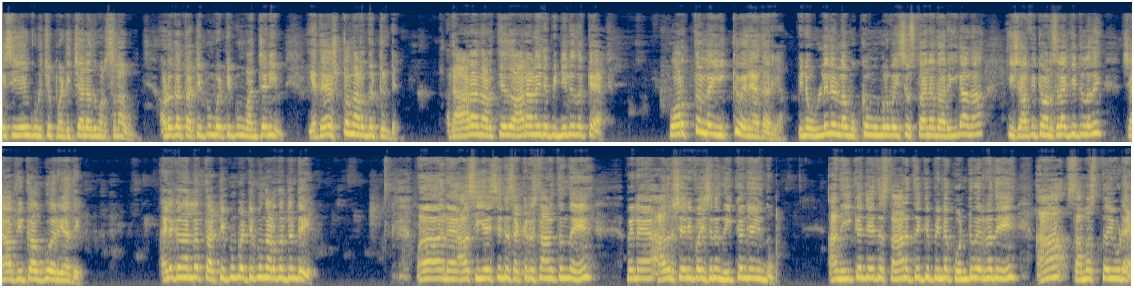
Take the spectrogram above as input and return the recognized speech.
ഐ സിയെയും കുറിച്ച് പഠിച്ചാൽ അത് മനസ്സിലാവും. അവിടെയൊക്കെ തട്ടിപ്പും വെട്ടിപ്പും വഞ്ചനയും യഥേഷ്ടം നടന്നിട്ടുണ്ട്. അത് ആരാ നടത്തിയത് ആരാണ് ഇതിന്റെ പിന്നിൽ നിന്നൊക്കെ പുറത്തുള്ള എനിക്ക് വരെ അതറിയാം. പിന്നെ ഉള്ളിലുള്ള മുക്കം ഉമർ വൈസി ഉസ്താൻ അത് അറിയില്ലാന്നാ ഈ ഷാഫിക്ക് മനസ്സിലാക്കിയിട്ടുള്ളത്. ഷാഫിക്കാക്കും അറിയാതെ അതിലൊക്കെ നല്ല തട്ടിപ്പും പെട്ടിപ്പും നടന്നിട്ടുണ്ട്. പിന്നെ ആ സി ഐ സിന്റെ സെക്രട്ടറി സ്ഥാനത്ത് നിന്ന് പിന്നെ ആദർശേരി പൈസനെ നീക്കം ചെയ്യുന്നു. ആ നീക്കം ചെയ്ത സ്ഥാനത്തേക്ക് പിന്നെ കൊണ്ടുവരുന്നത് ആ സമസ്തയുടെ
